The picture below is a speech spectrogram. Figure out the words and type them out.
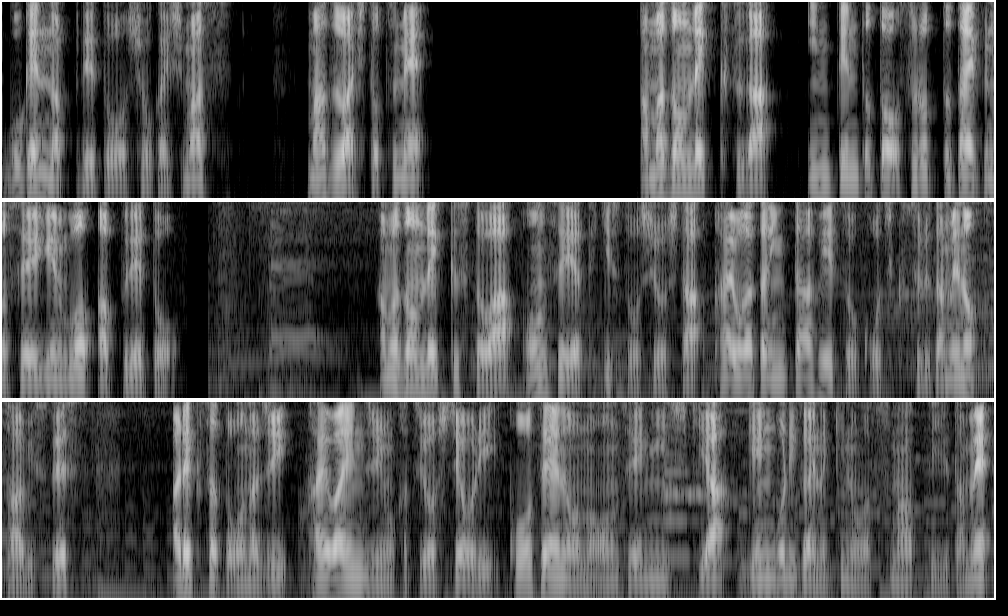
5件のアップデートを紹介します。まずは1つ目。Amazon Lex がインテントとスロットタイプの制限をアップデート。Amazon Lex とは音声やテキストを使用した会話型インターフェースを構築するためのサービスです。Alexa と同じ会話エンジンを活用しており、高性能の音声認識や言語理解の機能が備わっているため、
